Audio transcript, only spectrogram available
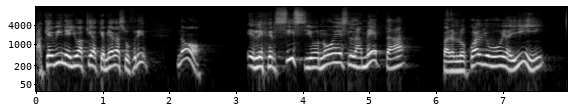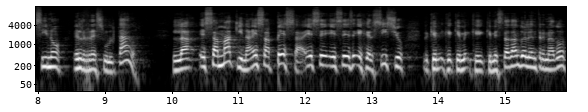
¿a qué vine yo aquí? ¿A que me haga sufrir? No, el ejercicio no es la meta para lo cual yo voy ahí, sino el resultado. La, esa máquina, esa pesa, ese, ese ejercicio que, que, me está dando el entrenador,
